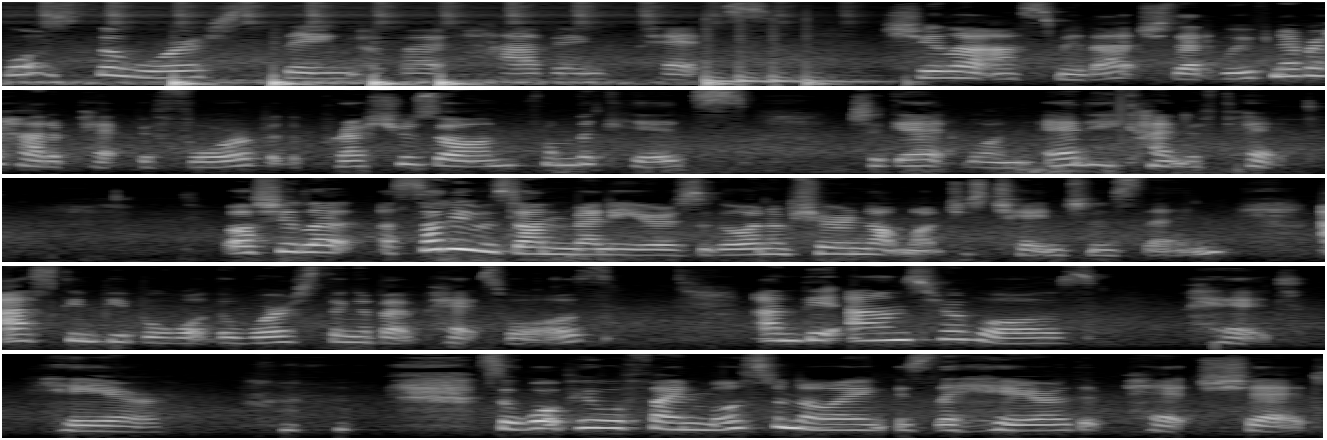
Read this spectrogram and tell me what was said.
What's the worst thing about having pets? Sheila asked me that. She said, We've never had a pet before, but the pressure's on from the kids to get one, any kind of pet. Well, Sheila, a study was done many years ago, and I'm sure not much has changed since then, asking people what the worst thing about pets was. And the answer was pet hair. so, what people find most annoying is the hair that pets shed.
